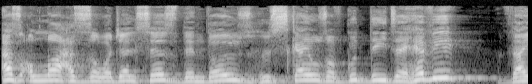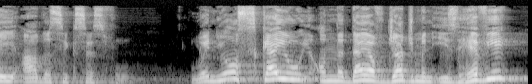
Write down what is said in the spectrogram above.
As Allah Azza wa Jal says, then those whose scales of good deeds are heavy, they are the successful. When your scale on the day of judgment is heavy,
